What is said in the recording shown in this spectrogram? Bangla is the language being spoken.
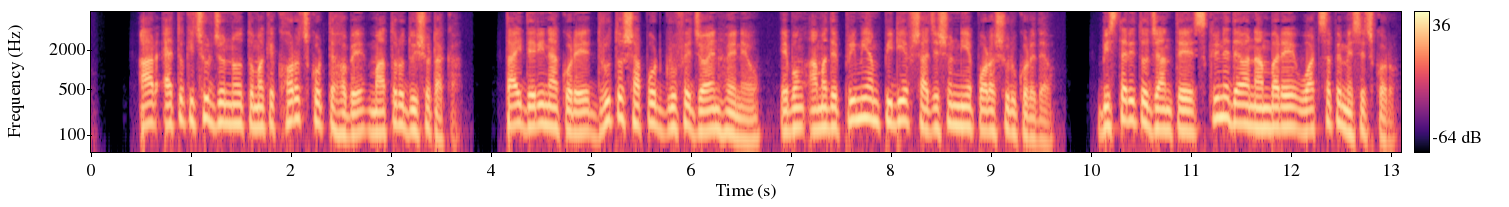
আর এত কিছুর জন্য তোমাকে খরচ করতে হবে মাত্র দুইশো টাকা। তাই দেরি না করে দ্রুত সাপোর্ট গ্রুপে জয়েন হয়ে নেও এবং আমাদের প্রিমিয়াম পিডিএফ সাজেশন নিয়ে পড়া শুরু করে দাও। বিস্তারিত জানতে স্ক্রিনে দেওয়া নাম্বারে হোয়াটসঅ্যাপে মেসেজ করো।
